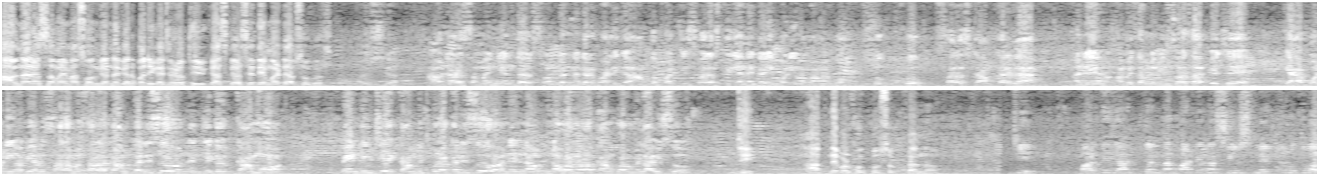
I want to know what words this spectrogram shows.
આવનારા સમયમાં સોનગઢ નગરપાલિકા ઝડપથી વિકાસ કરશે તે માટે આપ શું કરશો? અવશ્ય આવનારા સમયની અંદર સોનગઢ નગરપાલિકા આમ તો પચીસ વર્ષથી અને ગરીબોડીમાં પણ ખૂબ- ખૂબ સરસ કામ કરેલા અને અમે તમને વિશ્વાસ આપીએ છીએ કે આ બોર્ડિંગમાં બી અમે સારામાં સારા કામ કરીશું અને જે કોઈ કામો પેન્ડિંગ છે એ કામ બી પૂરા કરીશું અને નવ- નવા નવા કામ પણ અમે લાવીશું. જી. આપને પણ ખૂબ ખૂબ શુભકામનાઓ. જી. ભારતીય જનતા પાર્ટીના શીર્ષ નેતૃત્વ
